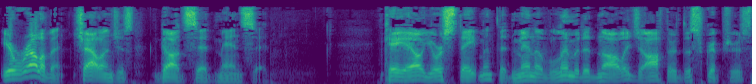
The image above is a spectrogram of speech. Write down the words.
Irrelevant challenges God said, man said. KL, your statement that men of limited knowledge authored the scriptures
